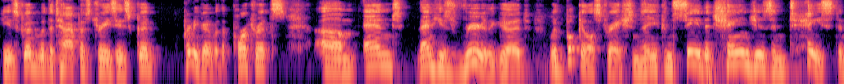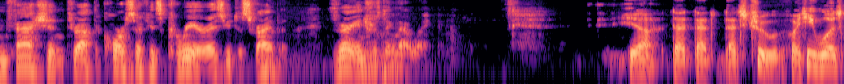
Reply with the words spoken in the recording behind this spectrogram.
he's good with the tapestries he's good pretty good with the portraits um, and then he's really good with book illustrations and you can see the changes in taste and fashion throughout the course of his career as you describe it it's very interesting that way. Yeah, that that that's true. He was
